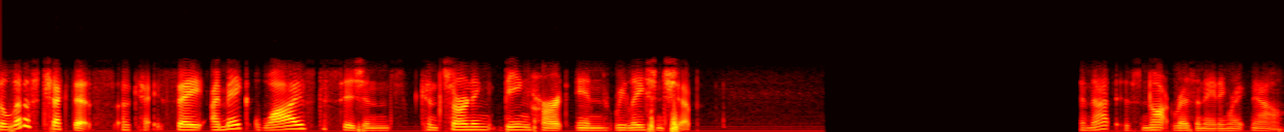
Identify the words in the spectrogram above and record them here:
So let us check this. Okay, say, I make wise decisions concerning being hurt in relationship. And that is not resonating right now.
